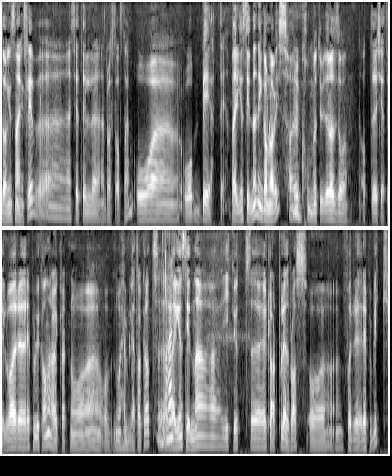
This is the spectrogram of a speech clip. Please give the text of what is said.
Dagens Næringsliv, uh, Kjetil Blakstad og, og, og, BT, Bergens Tidende, din gamle avis, har mm. kommet ut altså, At Kjetil var republikaner, har ikke vært noe, noe hemmelighet, akkurat. Nei. Bergens Tidende gikk ut klart på lederplass og, for republikk.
